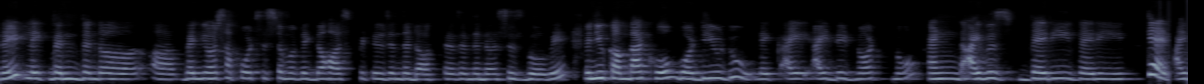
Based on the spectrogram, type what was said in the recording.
right? Like when when the uh, when your support system of like the hospitals and the doctors and the nurses go away when you come back home what do you do like i i did not know and i was very very scared i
